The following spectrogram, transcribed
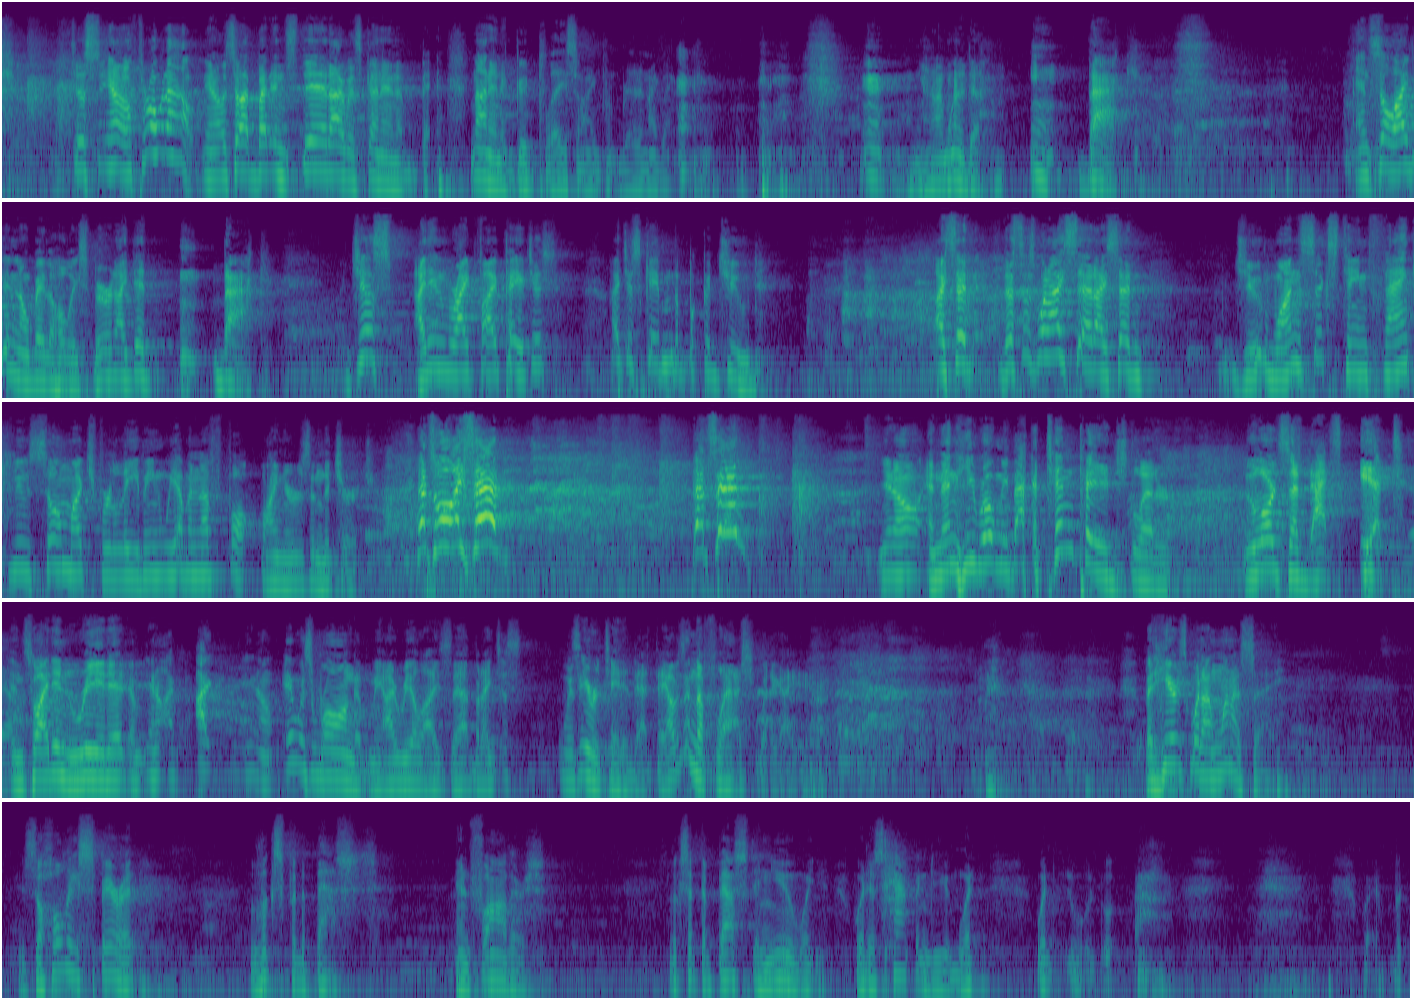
Just, you know, throw it out. You know, so, but instead I was kind of in a, not in a good place. And I read it and I went, eh, eh, eh. Know, I wanted to eh, back. And so I didn't obey the Holy Spirit. I did back. Just, I didn't write five pages. I just gave him the book of Jude. I said, this is what I said. I said, Jude 1:16, thank you so much for leaving. We have enough fault finders in the church. That's all I said. That's it. You know, and then he wrote me back a 10-page letter. And the Lord said, That's it. And so I didn't read it. You know, I, I, you know, it was wrong of me. I realized that, but I just was irritated that day. I was in the flesh. What I, But here's what I want to say is the Holy Spirit looks for the best in fathers. Looks at the best in you, what, what has happened to you, what, what,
